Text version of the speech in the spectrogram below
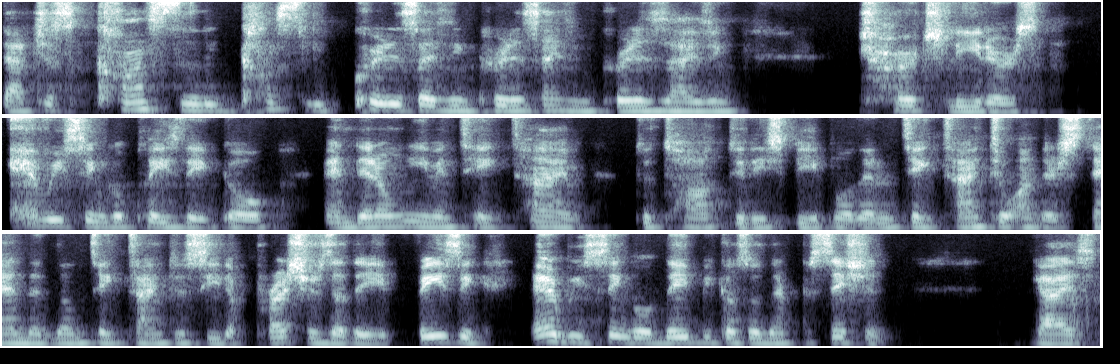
that just constantly, constantly criticizing, criticizing, criticizing church leaders every single place they go. And they don't even take time to talk to these people. They don't take time to understand them. Don't take time to see the pressures that they're facing every single day because of their position. Guys,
